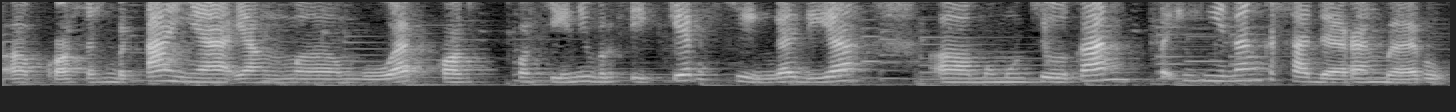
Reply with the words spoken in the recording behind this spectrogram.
uh, proses bertanya yang membuat coach, ini berpikir sehingga dia uh, memunculkan keinginan kesadaran baru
